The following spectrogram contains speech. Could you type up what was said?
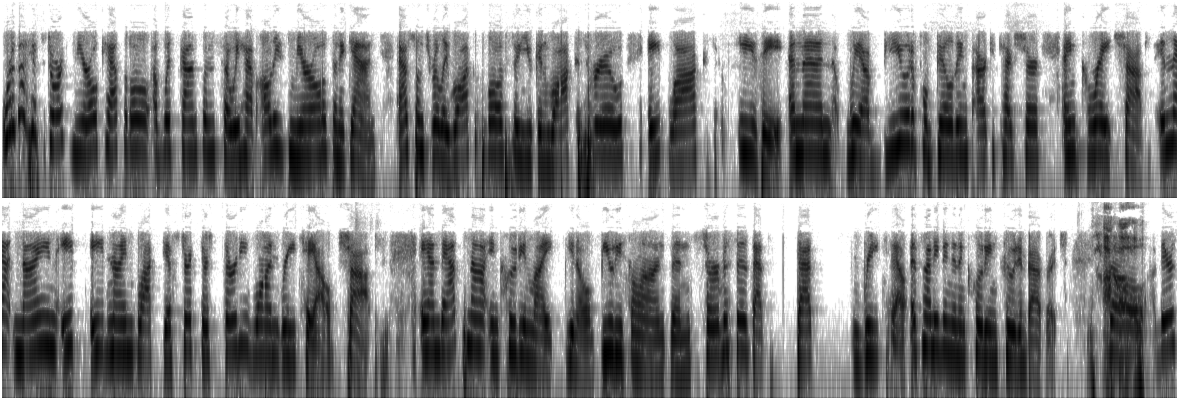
we're the historic mural capital of Wisconsin, so we have all these murals. And again, Ashland's really walkable, so you can walk through eight blocks easy. And then we have beautiful buildings, architecture, and great shops. In that nine, eight, eight, nine block district, there's 31 retail shops, and that's not including like you know beauty salons and services. That's that's retail. It's not even including food and beverage. Wow. So there's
